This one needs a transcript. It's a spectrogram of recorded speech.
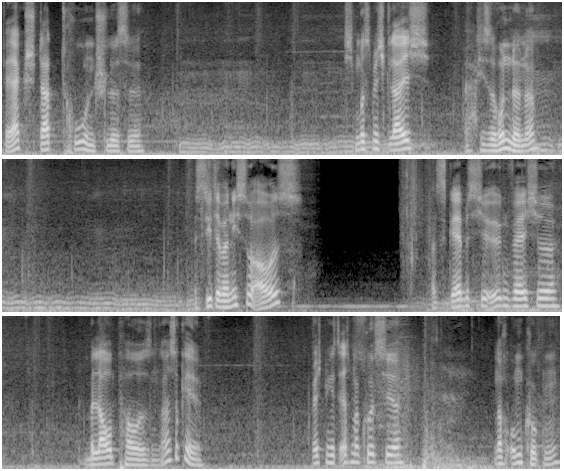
Werkstatt Truhenschlüssel. Ich muss mich gleich... Ach, diese Hunde, ne? Es sieht aber nicht so aus, als gäbe es hier irgendwelche Blaupausen. Ah, ist okay. Ich möchte mich jetzt erstmal kurz hier noch umgucken.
